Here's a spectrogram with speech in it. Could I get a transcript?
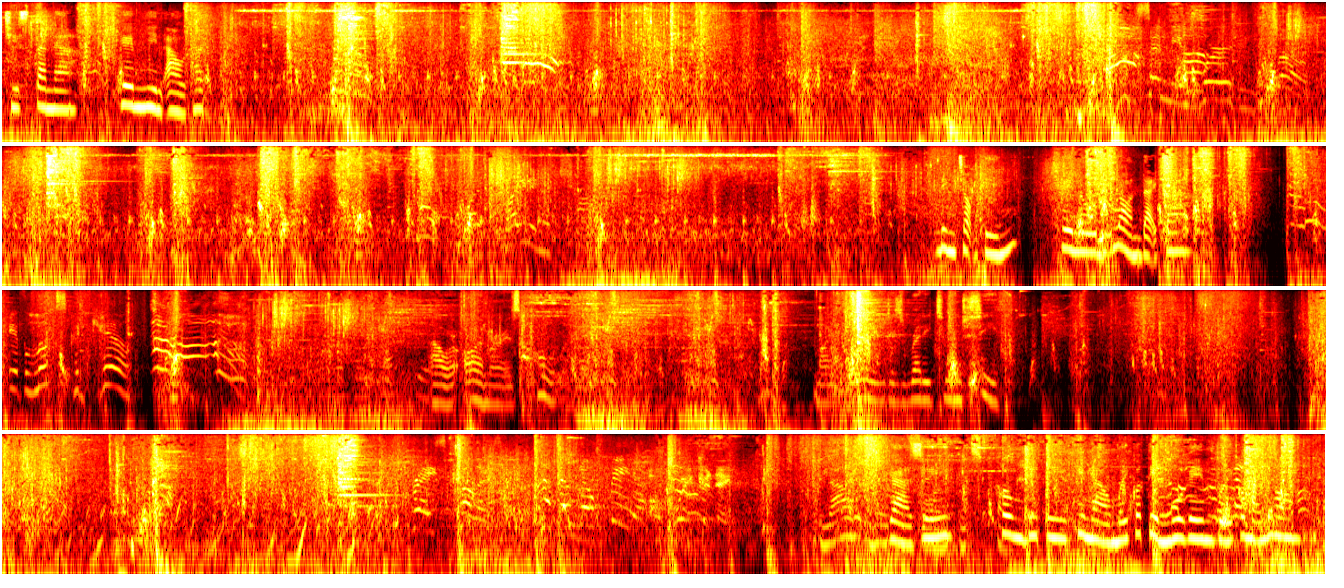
Chistana, game nhìn ảo thật. Đinh Trọng Tín, Hello đĩ lòn đại ca. If looks could kill. Whole again. My blade is ready to unsheath. Gà Duy, không DP khi nào mới có tiền mua game với có máy ngon.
